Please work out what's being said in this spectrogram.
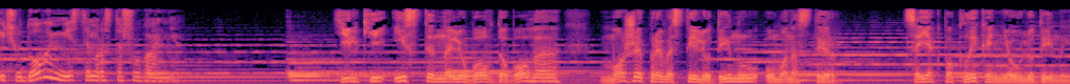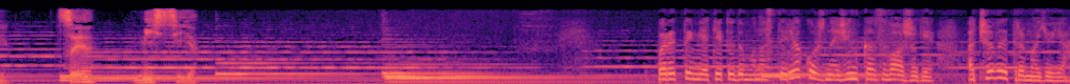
і чудовим місцем розташування. Тільки істинна любов до Бога може привести людину у монастир. Це як покликання у людини, це місія. Перед тим як іти до монастиря, кожна жінка зважує, а чи витримаю я?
